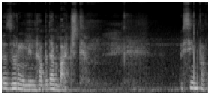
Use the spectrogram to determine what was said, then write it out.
з грумінга, будемо бачити. Усім папа.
